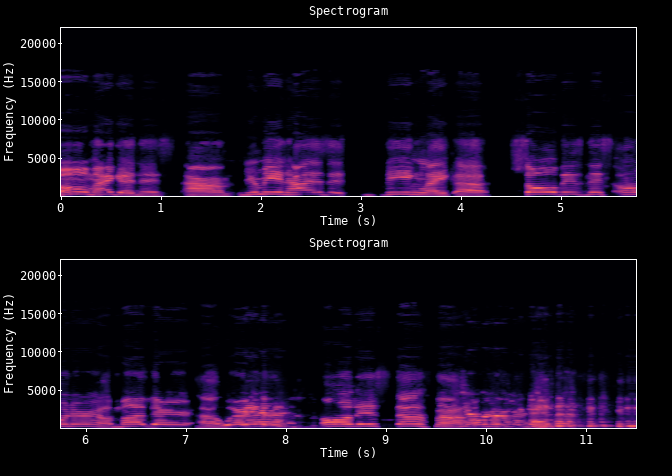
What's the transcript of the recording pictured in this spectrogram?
Oh my goodness. Um, you mean how is it being like a sole business owner, a mother, a worker, all this stuff? Uh,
